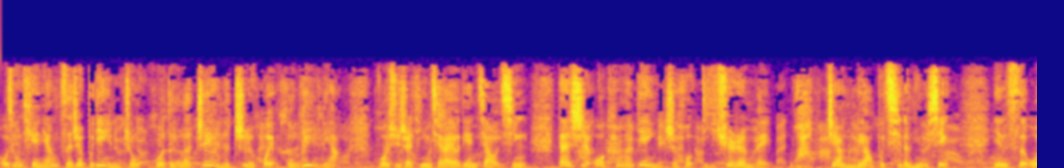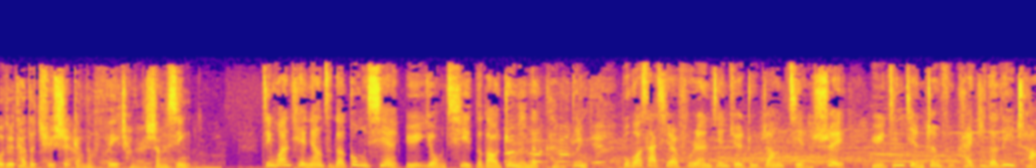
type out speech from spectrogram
我从《铁娘子》这部电影中获得了这样的智慧和力量。或许这听起来有点矫情，但是我看完电影之后的确认为，哇，这样了不起的女性。因此，我对她的去世感到非常的伤心。尽管铁娘子的贡献与勇气得到众人的肯定，不过撒切尔夫人坚决主张减税与精简政府开支的立场，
